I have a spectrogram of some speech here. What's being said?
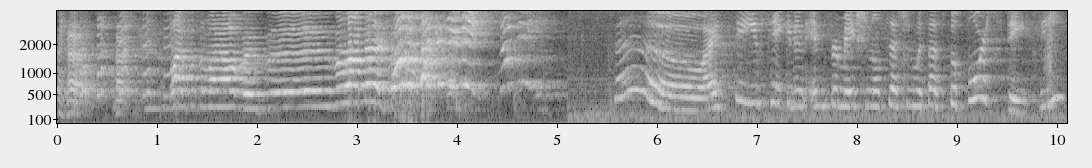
Last up to my office is Rodney. Oh, so, I see you've taken an informational session with us before, Stacy.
